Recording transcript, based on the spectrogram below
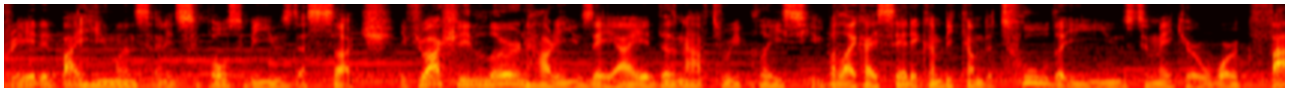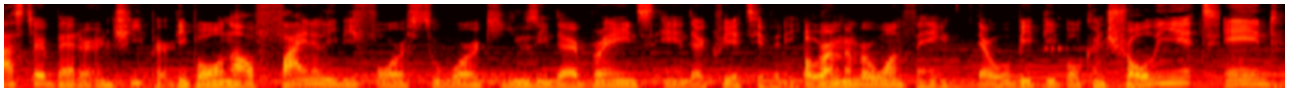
created by humans and it's supposed to be used as such. If you actually learn how to use AI, it doesn't have to replace you. But like I said, it can become the tool that you use to make your work faster, better, and cheaper. People will now finally be forced to work using their brains and their creativity. But remember one thing, there will be people controlling it and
